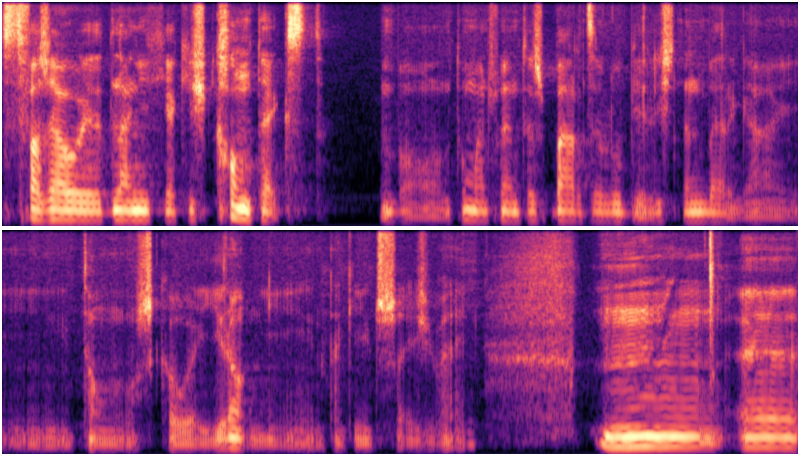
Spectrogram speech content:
stwarzały dla nich jakiś kontekst bo tłumaczyłem też bardzo lubię Lichtenberga i tą szkołę ironii takiej trzeźwej. Mm, e,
